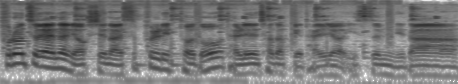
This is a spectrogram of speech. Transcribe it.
프론트에는 역시나 스플리터도 달리는 차답게 달려 있습니다.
